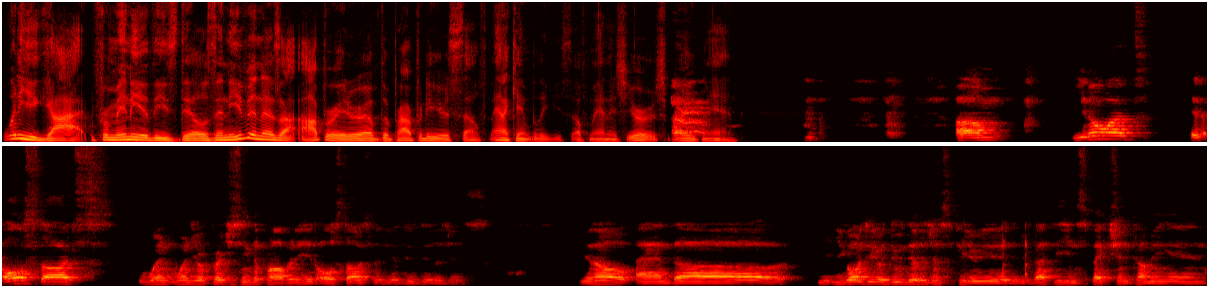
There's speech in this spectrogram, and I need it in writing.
what do you got from any of these deals? And even as an operator of the property yourself, man, I can't believe you self-manage yours, brave man. Um, you know what? It all starts when when you're purchasing the property. It all starts with your due diligence. You know, and uh, you go into your due diligence period, and you've got the inspection coming in.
